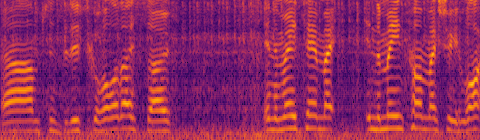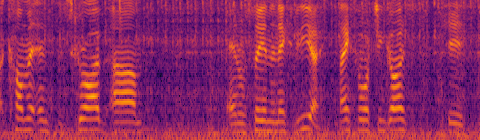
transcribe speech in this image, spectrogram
um, since it is school holiday. So, in the meantime, mate, in the meantime, make sure you like, comment, and subscribe. Um, and we'll see you in the next video. Thanks for watching, guys. Cheers.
